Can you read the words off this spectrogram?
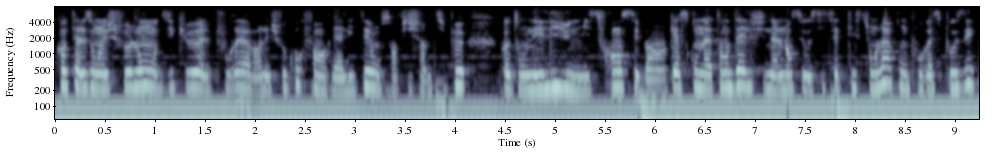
Quand elles ont les cheveux longs, on dit qu'elles pourraient avoir les cheveux courts. En réalité, on s'en fiche un petit peu. Quand on élit une Miss France, eh ben, qu'est-ce qu'on attend d'elle finalement? C'est aussi cette question-là qu'on pourrait se poser.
